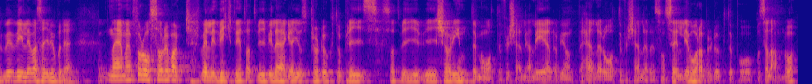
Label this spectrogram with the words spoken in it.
Ville, vad säger du på det? Nej, men för oss har det varit väldigt viktigt att vi vill äga just produkt och pris. Så att vi, vi kör inte med återförsäljarled och vi har inte heller återförsäljare som säljer våra produkter på, på Zalando.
